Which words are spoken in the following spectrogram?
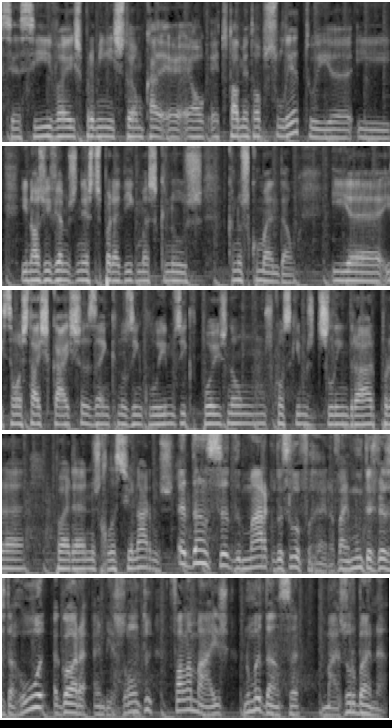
sensíveis, para mim isto é, um bocado, é, é, é totalmente obsoleto e, e, e nós vivemos nestes paradigmas que nos, que nos comandam. E, uh, e, são as tais caixas em que nos incluímos e que depois não nos conseguimos deslindrar para, para nos relacionarmos. A dança de Marco da Silva Ferreira vem muitas vezes da rua, agora em Bisonte, fala mais numa dança mais urbana.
